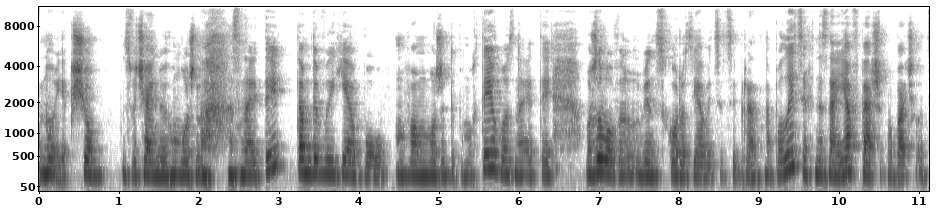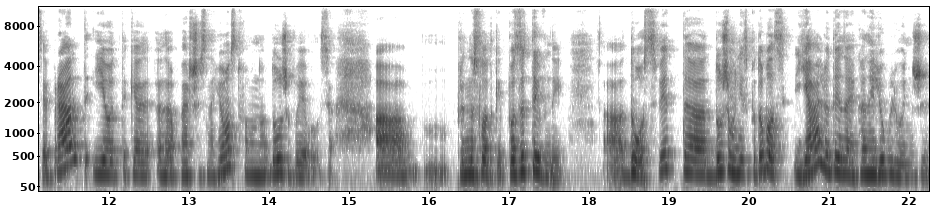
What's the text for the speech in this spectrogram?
Ну, якщо, звичайно, його можна знайти там, де ви є, або вам можуть допомогти його знайти. Можливо, він- він скоро з'явиться цей бренд на полицях. Не знаю, я вперше побачила цей бренд, і от таке е, перше знайомство воно дуже виявилося. Принесло такий позитивний досвід. Е, Дуже мені сподобалось. Я людина, яка не люблю інжир.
